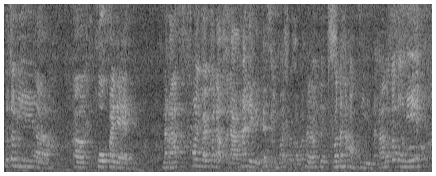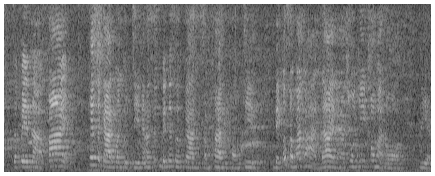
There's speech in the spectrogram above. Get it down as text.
ก็จะมีโคมไฟแดงนะคะห้อยไว้ประดับประดาให้เด็กๆได้สัมผัสกับวัฒนธรรมจีนนะคะ แล้วก็ตรงนี้จะเป็นป้าย เทศกาลวันตรุษจีนนะคะ ซึ่งเป็นเทศกาลสำคัญของจีน เด็กก็สามารถมาอ่านได้นะคะ ช่วงที่เข้ามารอเรียน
